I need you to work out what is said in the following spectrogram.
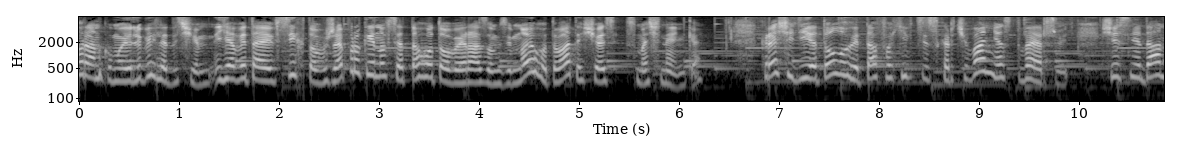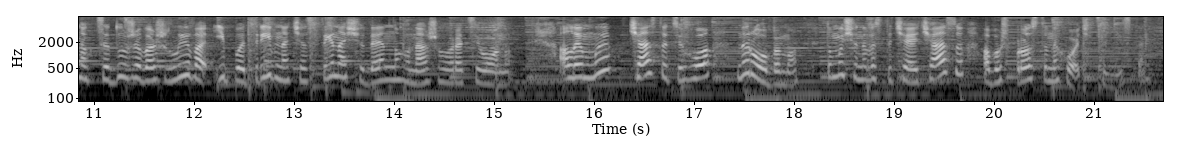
Доброго ранку, мої любі глядачі. Я вітаю всіх, хто вже прокинувся та готовий разом зі мною готувати щось смачненьке. Кращі дієтологи та фахівці з харчування стверджують, що сніданок це дуже важлива і потрібна частина щоденного нашого раціону. Але ми часто цього не робимо, тому що не вистачає часу або ж просто не хочеться їсти.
